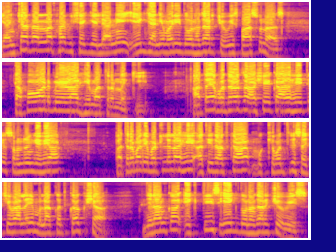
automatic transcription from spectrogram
यांच्या दालनात हा विषय गेल्याने एक जानेवारी दोन हजार चोवीस पासूनच टप्पावाढ मिळणार हे मात्र नक्की. आता या पत्राचा आशय काय आहे ते समजून घेऊया. पत्रामध्ये म्हटलेलं आहे अति तात्काळ मुख्यमंत्री सचिवालय मुलाखत कक्ष दिनांक एकतीस एक दोन हजार चोवीस.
